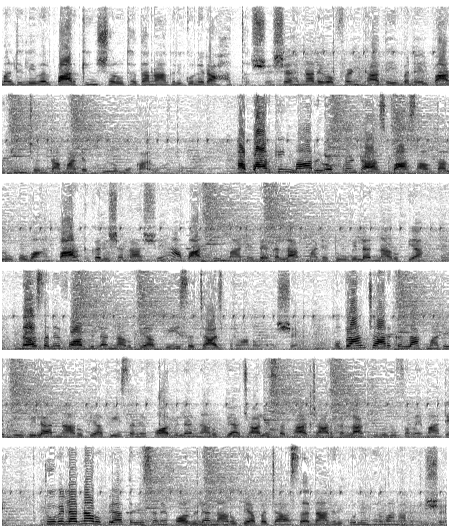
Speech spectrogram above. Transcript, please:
મલ્ટીલેવલ પાર્કિંગ શરૂ થતા નાગરિકોને રાહત થશે. શહેરના રિવરફ્રન્ટ ખાતે બનેલ પાર્કિંગ જનતા માટે ખુલ્લું મુકાયું હતું. આ પાર્કિંગમાં રિવરફ્રન્ટ આસપાસ આવતા લોકો વાહન પાર્ક કરી શકાશે. આ પાર્કિંગ માટે બે કલાક માટે ટુ વ્હીલરના રૂપિયા દસ અને ફોર વ્હીલરના રૂપિયા વીસ ચાર્જ ભરવાનો રહેશે. ઉપરાંત ચાર કલાક માટે ટુ વ્હીલરના રૂપિયા વીસ અને ફોર વ્હીલરના રૂપિયા ચાલીસ તથા ચાર કલાકથી વધુ સમય માટે ટુ વ્હીલરના રૂપિયા ત્રીસ અને ફોર વ્હીલરના રૂપિયા પચાસ નાગરિકોને ભરવાના રહેશે.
